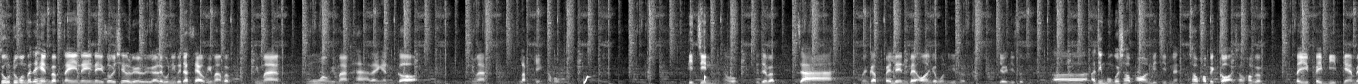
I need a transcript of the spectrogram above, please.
ทุกทุกคนก็จะเห็นแบบในในในโซเชียลหรือหรืออะไรพวกนี้ก็จะแซวพี่มาร์คแบบพี่มาร์คง่วงพี่มาร์คหาอะไรงั้นก็พี่มาร์ค หลับเก่งครับผม พี่จินครับผมที่จะแบบจะเหมือนกับไปเล่นไปอ้อนกับคนอื่นแบบเยอะที่สุดเอ่อเอาจริงผมก็ชอบอ้อนพี่จินนะชอบเข้าไปกอดชอบเข้าแบบไปไปบีบแก้มไป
